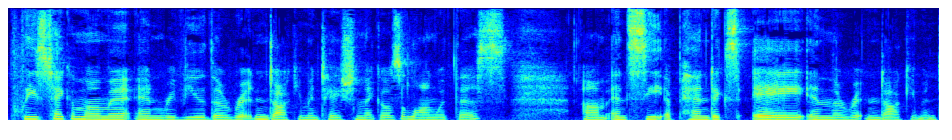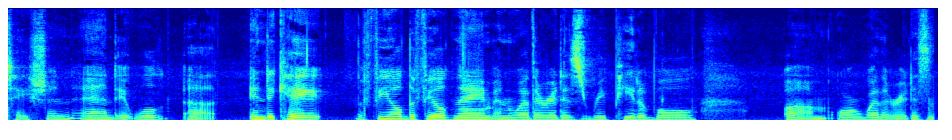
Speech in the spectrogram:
please take a moment and review the written documentation that goes along with this um, and see Appendix A in the written documentation and it will uh, indicate the field, the field name, and whether it is repeatable um, or whether it isn't.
